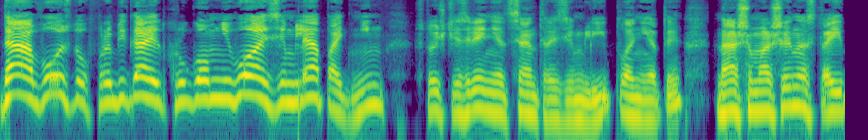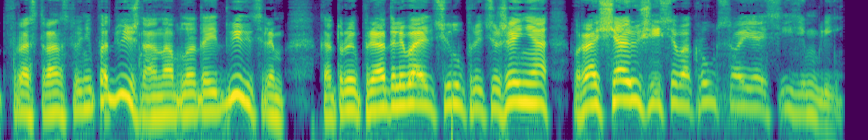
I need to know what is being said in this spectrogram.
да, воздух пробегает кругом него, а земля под ним — с точки зрения центра Земли, планеты, наша машина стоит в пространстве неподвижно. Она обладает двигателем, который преодолевает силу притяжения, вращающейся вокруг своей оси Земли.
